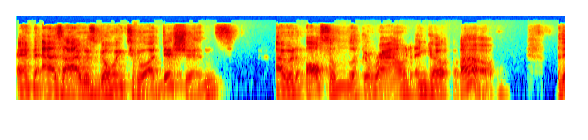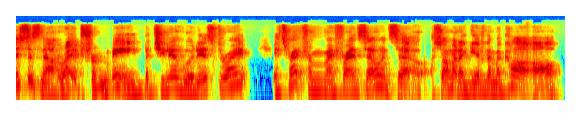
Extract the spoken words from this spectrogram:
And as I was going to auditions, I would also look around and go, oh, this is not right for me, but you know who it is right? It's right for my friend so and so. So I'm going to give them a call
